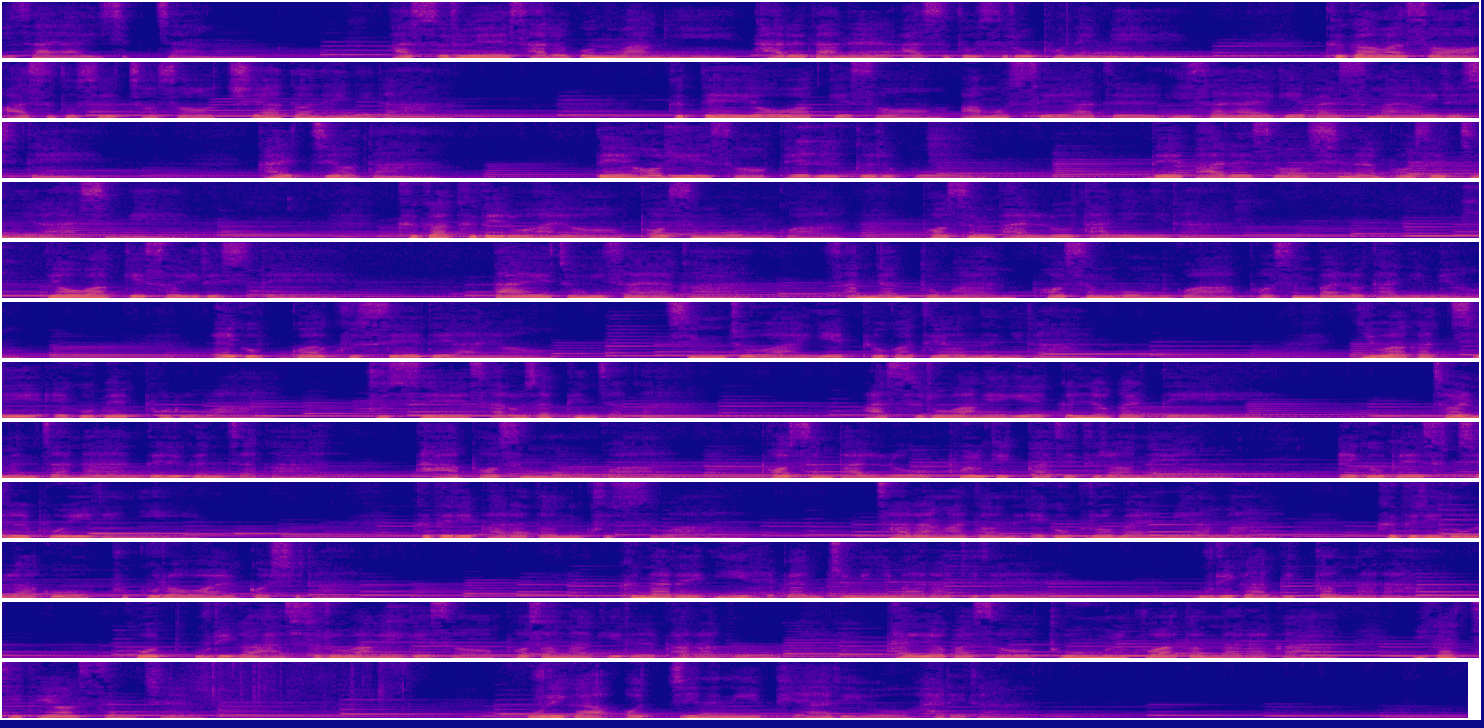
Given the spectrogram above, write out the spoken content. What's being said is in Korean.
이사야 20장. 아수르의 사르곤 왕이 다르단을 아스돗으로 보내매 그가 와서 아스돗을 쳐서 취하던 해니라. 그때 여호와께서 아모스의 아들 이사야에게 말씀하여 이르시되 갈지어다. 내 허리에서 배를 끄르고 내 발에서 신을 벗을지니라 하시매. 그가 그대로 하여 벗은 몸과 벗은 발로 다니니라 여호와께서 이르시되 나의 종 이사야가 3년 동안 벗은 몸과 벗은 발로 다니며 애굽과 구스에 대하여 징조와 예표가 되었느니라. 이와 같이 애굽의 포로와 구스에 사로잡힌 자가 아수르 왕에게 끌려갈 때에 젊은 자나 늙은 자가 다 벗은 몸과 벗은 발로 볼기까지 드러내어 애굽의 수치를 보이리니 그들이 바라던 구스와 자랑하던 애굽으로 말미암아 그들이 놀라고 부끄러워할 것이라. 그날에 이 해변 주민이 말하기를 우리가 믿던 나라 곧 우리가 아수르 왕에게서 벗어나기를 바라고 달려가서 도움을 구하던 나라가 이같이 되었은즉 우리가 어찌 능히 피하리요 하리라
